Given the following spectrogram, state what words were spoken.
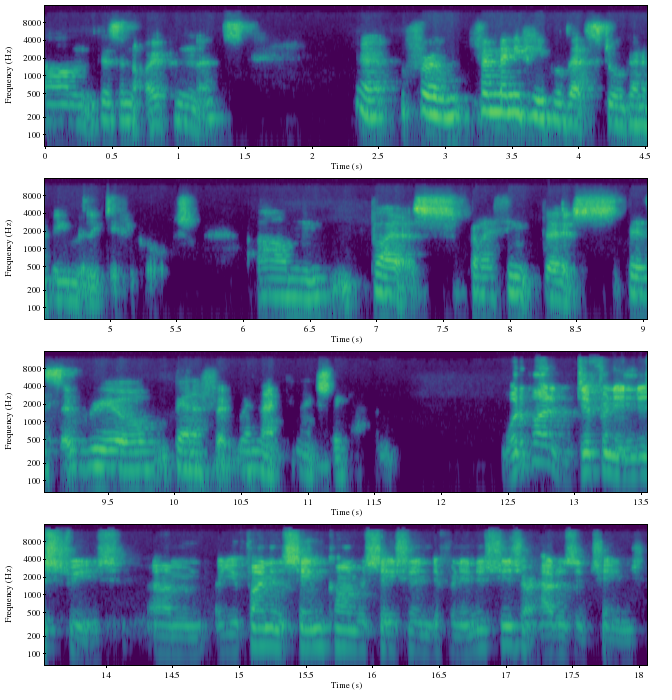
Um, there's an openness. You know, for for many people, that's still going to be really difficult. Um, but but I think that there's a real benefit when that can actually happen. What about different industries? Um, are you finding the same conversation in different industries, or how does it change?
